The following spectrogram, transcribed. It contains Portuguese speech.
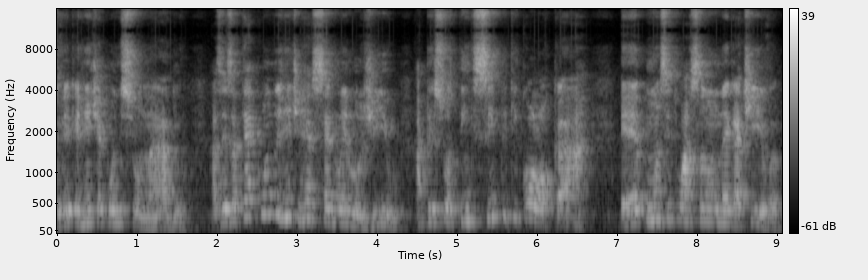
vê que a gente é condicionado, às vezes até quando a gente recebe um elogio, a pessoa tem sempre que colocar é, uma situação negativa.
